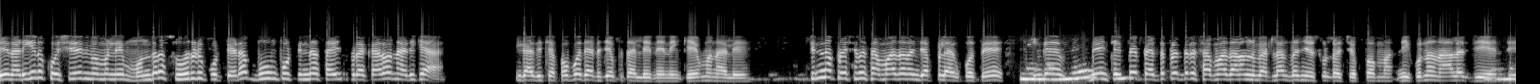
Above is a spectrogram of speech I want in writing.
నేను అడిగిన క్వశ్చన్ మిమ్మల్ని ముందర సూర్యుడు పుట్టాడా భూమి పుట్టిందా? సైన్స్ ప్రకారం అని అడిగా. ఇక అది చెప్పకపోతే ఎట్ట చెప్పు తల్లి నేను ఇంకేమనాలి? చిన్న ప్రశ్న సమాధానం చెప్పలేకపోతే ఇంకా నేను- చెప్పే పెద్ద పెద్ద సమాధానాలు నువ్వు ఎట్లా అర్థం చేసుకుంటావు చెప్పమ్మా? నీకున్న నాలెడ్జ్ ఏంటి?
